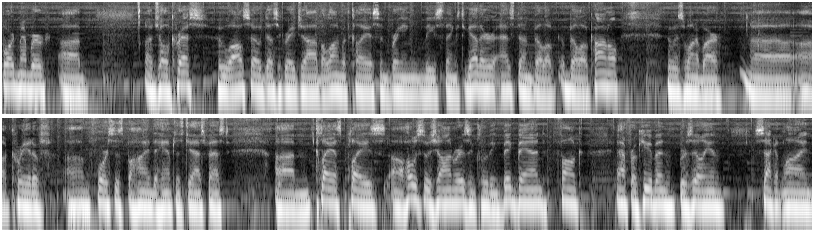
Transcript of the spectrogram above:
board member, uh, uh, Joel Chriss, who also does a great job along with Claes in bringing these things together, as done Bill, o- Bill O'Connell, who is one of our uh, uh creative um, forces behind the Hamptons Jazz Fest. Um, Claes plays a host of genres, including big band, funk, Afro-Cuban, Brazilian, second line,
